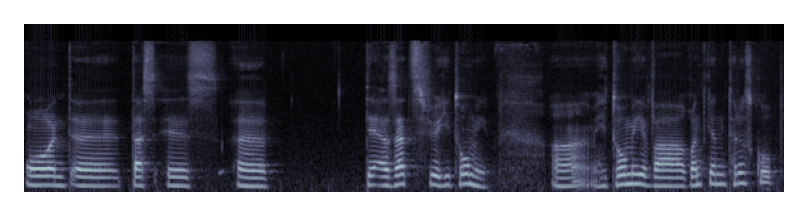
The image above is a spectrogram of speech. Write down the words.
Und äh, das ist äh, der Ersatz für Hitomi. Äh, Hitomi war Röntgenteleskop,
